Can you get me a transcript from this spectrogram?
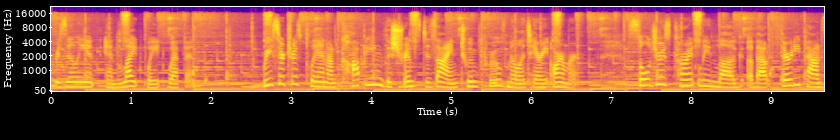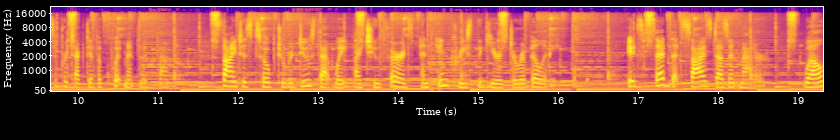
resilient, and lightweight weapon. Researchers plan on copying the shrimp's design to improve military armor. Soldiers currently lug about 30 pounds of protective equipment with them. Scientists hope to reduce that weight by two thirds and increase the gear's durability. It's said that size doesn't matter. Well,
